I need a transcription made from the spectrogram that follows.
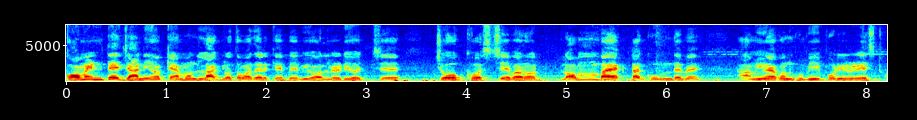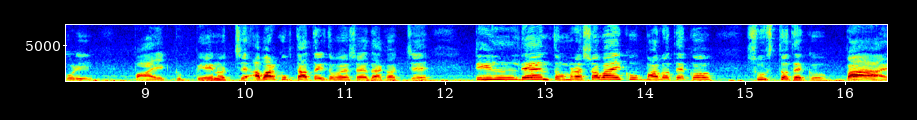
কমেন্টে জানিও কেমন লাগল তোমাদেরকে। বেবি অলরেডি হচ্ছে, চোখ ঘষছে এবার লম্বা একটা ঘুম দেবে। আমিও এখন ঘুমিয়ে পড়ি রেস্ট করি, পায়ে একটু পেন হচ্ছে। আবার খুব তাড়াতাড়ি তোমাদের সাথে দেখা হচ্ছে। টিল দেন তোমরা সবাই খুব ভালো থেকো, সুস্থ থেকো। বাই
